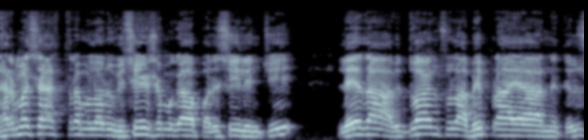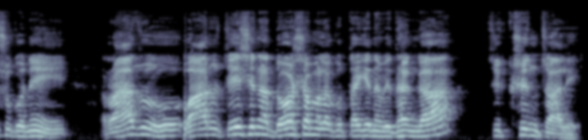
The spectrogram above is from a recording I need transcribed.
ధర్మశాస్త్రములను విశేషముగా పరిశీలించి లేదా విద్వాంసుల అభిప్రాయాన్ని తెలుసుకొని రాజు వారు చేసిన దోషములకు తగిన విధంగా శిక్షించాలి.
